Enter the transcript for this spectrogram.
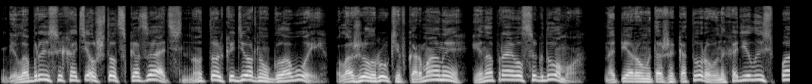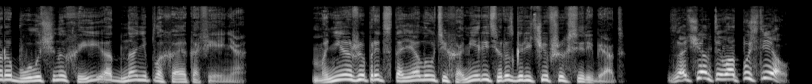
Белобрысый хотел что-то сказать, но только дернул головой, положил руки в карманы и направился к дому, на первом этаже которого находилась пара булочных и одна неплохая кофейня. Мне же предстояло утихомирить разгорячившихся ребят. «Зачем ты его отпустил?»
